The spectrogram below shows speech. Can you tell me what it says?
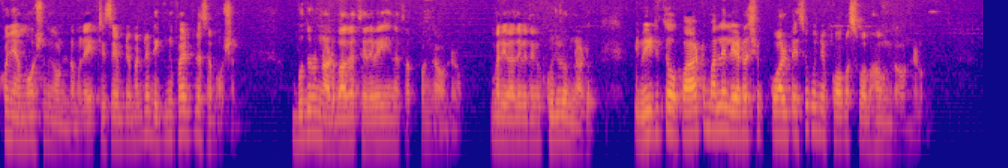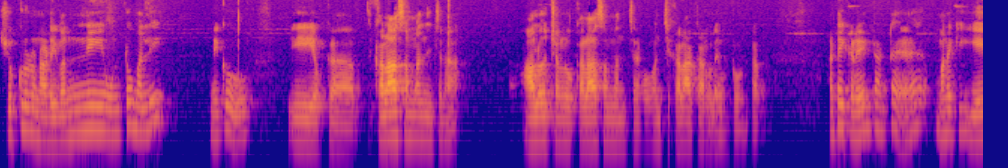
కొంచెం ఎమోషన్గా ఉండడం. మళ్ళీ ఎట్ సేమ్ టైం అంటే డిగ్నిఫైడ్ ప్లస్ ఎమోషన్ బుధుడు ఉన్నాడు బాగా తెలివైన తత్వంగా ఉండడం. మరియు అదేవిధంగా కుజుడు ఉన్నాడు. వీటితో పాటు మళ్ళీ లీడర్షిప్ క్వాలిటీస్ కొంచెం కోప స్వభావంగా ఉండడం. శుక్రుడు ఉన్నాడు ఇవన్నీ ఉంటూ మళ్ళీ మీకు ఈ యొక్క కళా సంబంధించిన ఆలోచనలు కళా సంబంధించిన మంచి కళాకారులే ఉంటూ ఉంటారు. అంటే ఇక్కడ ఏంటంటే మనకి ఏ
